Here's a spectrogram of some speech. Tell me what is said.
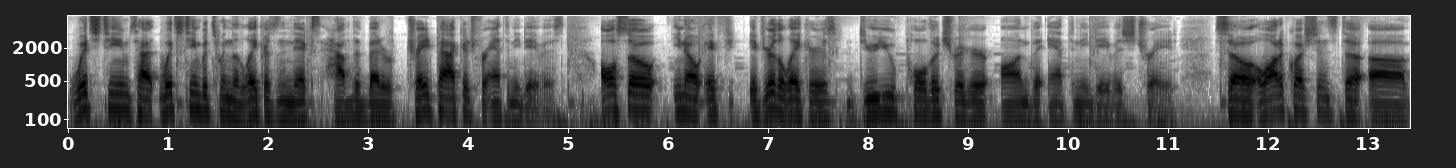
Which teams have which team between the Lakers and the Knicks have the better trade package for Anthony Davis? Also, you know, if if you're the Lakers, do you pull the trigger on the Anthony Davis trade? So a lot of questions to uh,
